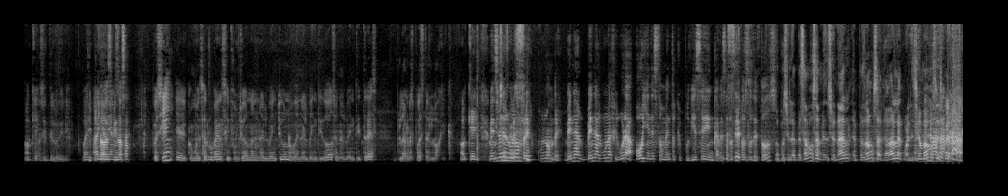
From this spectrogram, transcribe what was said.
Okay. Así te lo diría. Diputado Espinosa. Pues sí, eh, como dice Rubén, si funciona en el 21 o en el 22, en el 23, la respuesta es lógica. Ok. Mencionan un nombre, un nombre. ¿Ven, ¿Ven alguna figura hoy en este momento que pudiese encabezar los esfuerzos de todos? No, pues si la empezamos a mencionar, empezamos a acabar la coalición. Vamos a esperar.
